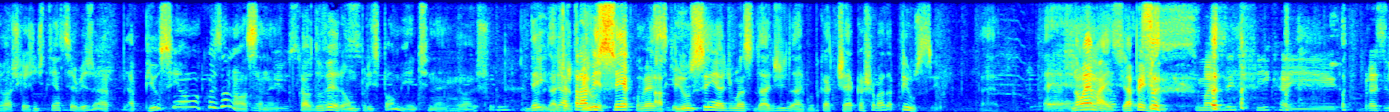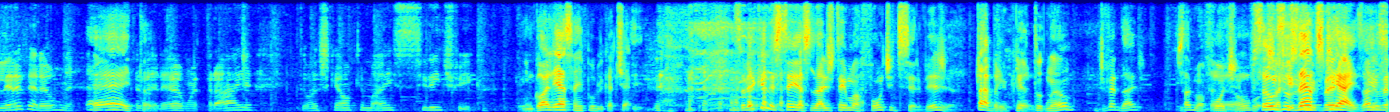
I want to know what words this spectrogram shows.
Eu acho que a gente tem a cerveja. A Pilsen é uma coisa nossa, A né? Por causa do é verão, principalmente, né? Eu acho. Na De, verdade, atravessei a, Pilsen- conversa. A. Pilsen é de uma cidade da República Tcheca chamada Pilsen. Não é mais, já perdeu. mais identifica. E brasileiro é verão, né? É, É então. verão, é praia. Então acho que é o que mais se identifica. Engole essa, República Tcheca. Sabia que eles têm, a cidade tem uma fonte de cerveja? Tá brincando. Não, de verdade. Sabe uma fonte? Então, Pô, São José dos Pinhais, olha só.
